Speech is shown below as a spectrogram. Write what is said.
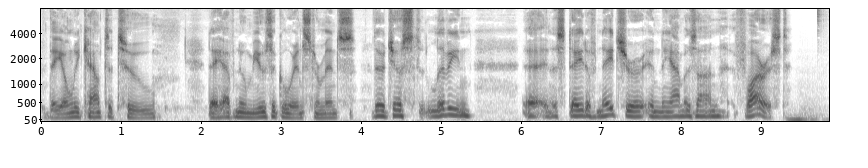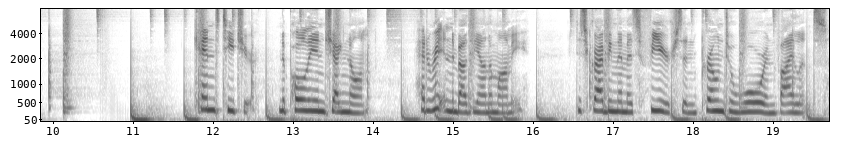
They only count to two. They have no musical instruments. They're just living uh, in a state of nature in the Amazon forest. Ken's teacher, Napoleon Chagnon, had written about the Yanomami, describing them as fierce and prone to war and violence.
